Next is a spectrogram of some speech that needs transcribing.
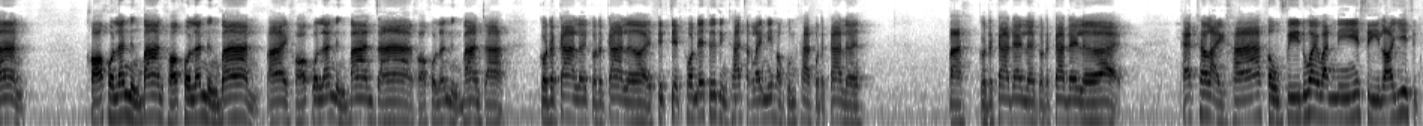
บ้าน ขอคนละหนึ่งบ้าน ขอคนละหนึ่งบ้านไปขอคนละหนึ่งบ้านจ้า ขอคนละหนึ่งบ้านจ้ากดตะกร้าเลยกดตะกร้าเลยสิบเจ็ดคนได้ซื้อสินค้าจากไลน์นี้ขอบคุณค่ะกดตะกร้าเลยไปกดตะกร้าได้เลยกดตะกร้าได้เลย แพ็คเท่าไหร่คะ ส่งฟรีด้วยวันนี้ 429 บ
